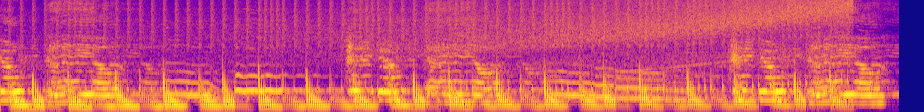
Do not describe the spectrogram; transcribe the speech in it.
must stop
